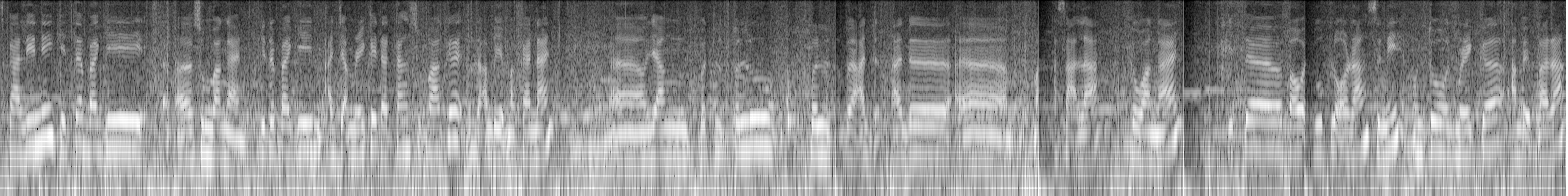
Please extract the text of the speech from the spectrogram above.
Sekali ni kita bagi uh, sumbangan. Kita bagi ajak mereka datang supermarket untuk ambil makanan uh, yang perlu, perlu ada, ada uh, masalah kewangan kita bawa 20 orang sini untuk mereka ambil barang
